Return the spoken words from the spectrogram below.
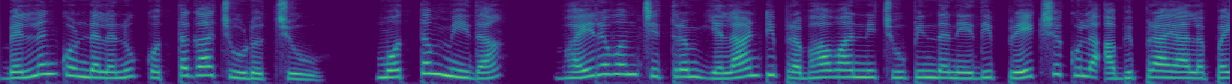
బెల్లంకొండలను కొత్తగా చూడొచ్చు. మొత్తం మీద భైరవం చిత్రం ఎలాంటి ప్రభావాన్ని చూపిందనేది ప్రేక్షకుల అభిప్రాయాలపై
